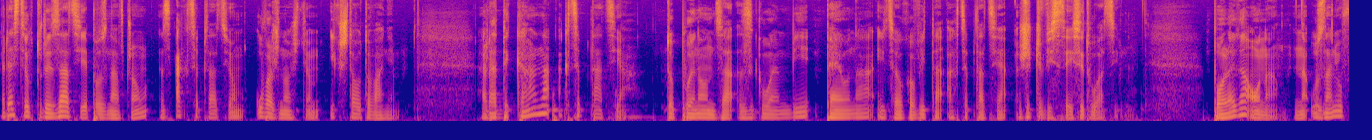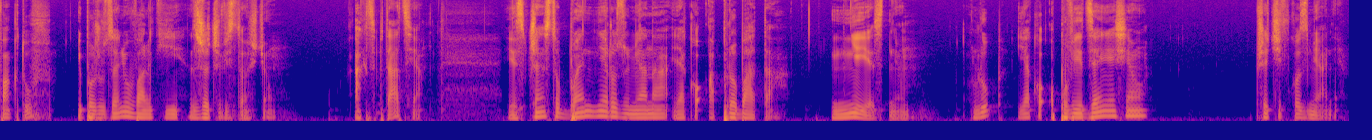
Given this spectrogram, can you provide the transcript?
restrukturyzację poznawczą z akceptacją, uważnością i kształtowaniem. Radykalna akceptacja to płynąca z głębi, pełna i całkowita akceptacja rzeczywistej sytuacji. Polega ona na uznaniu faktów i porzuceniu walki z rzeczywistością. Akceptacja jest często błędnie rozumiana jako aprobata, nie jest nią, lub jako opowiedzenie się przeciwko zmianie.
